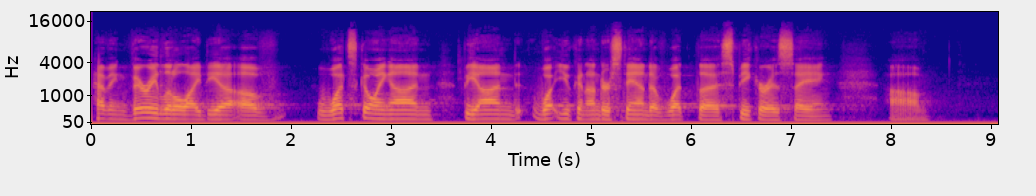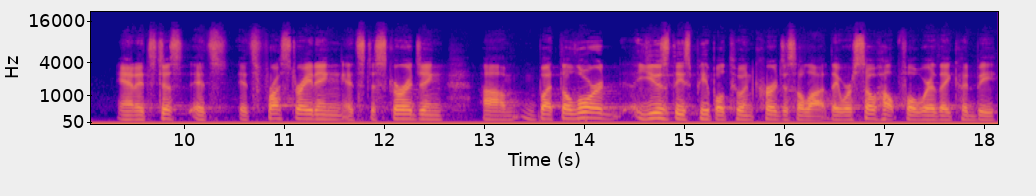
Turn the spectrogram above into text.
having very little idea of what's going on beyond what you can understand of what the speaker is saying. Um, and it's just it's it's frustrating it's discouraging. Um, but the lord used these people to encourage us a lot. They were so helpful where they could be.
